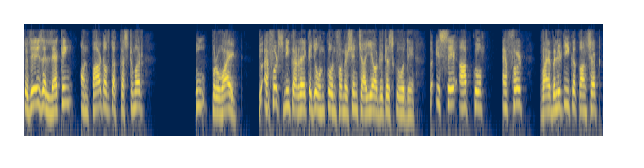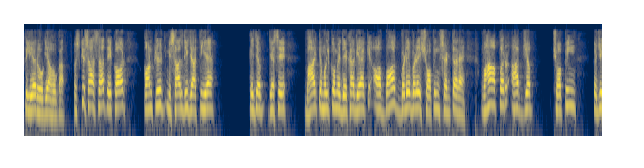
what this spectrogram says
تو there is a lacking on part of the customer to provide جو ایفرٹس نہیں کر رہے کہ جو ان کو انفارمیشن چاہیے آڈیٹرس کو وہ دیں۔ تو اس سے آپ کو ایفرٹ وائبلٹی کا کانسیپٹ کلیئر ہو گیا ہوگا۔ اس کے ساتھ ساتھ ایک اور کانکریٹ مثال دی جاتی ہے کہ جب جیسے باہر کے ملکوں میں دیکھا گیا کہ اور بہت بڑے بڑے شاپنگ سینٹر ہیں۔ وہاں پر آپ جب شاپنگ کا جو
